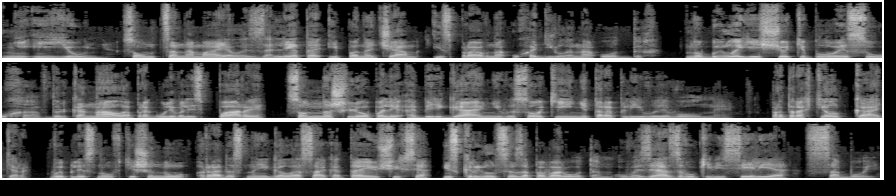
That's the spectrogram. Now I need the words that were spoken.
не июнь, солнце намаялось за лето и по ночам исправно уходило на отдых. Но было еще тепло и сухо, вдоль канала прогуливались пары, сонно шлепали о берега невысокие неторопливые волны. Протарахтел катер, выплеснул в тишину радостные голоса катающихся и скрылся за поворотом, увозя звуки веселья с собой.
